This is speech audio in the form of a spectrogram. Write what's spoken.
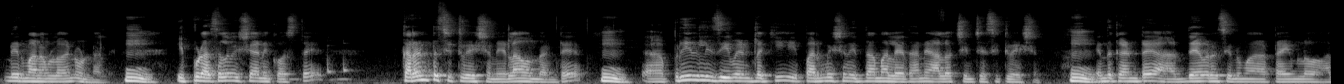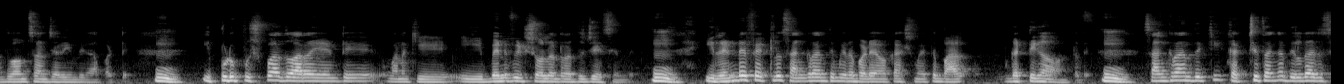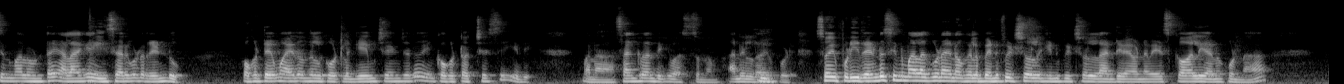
నిర్మాణంలో అయినా ఉండాలి. ఇప్పుడు అసలు విషయానికి వస్తే కరెంట్ సిచ్యువేషన్ ఎలా ఉందంటే ప్రీ రిలీజ్ ఈవెంట్లకి పర్మిషన్ ఇద్దామా లేదా అని ఆలోచించే సిచ్యువేషన్ ఎందుకంటే ఆ దేవర సినిమా టైంలో ఆ ధ్వంసం జరిగింది కాబట్టి. ఇప్పుడు పుష్ప ద్వారా ఏంటి మనకి ఈ బెనిఫిట్ షోలను రద్దు చేసింది. ఈ రెండు ఎఫెక్ట్లు సంక్రాంతి మీద పడే అవకాశం అయితే బాగా గట్టిగా ఉంటుంది. సంక్రాంతికి ఖచ్చితంగా దిల్రాజు సినిమాలు ఉంటాయి. అలాగే ఈసారి కూడా రెండు. ఒకటేమో ఐదు వందల కోట్ల గేమ్ చేంజర్ ఇంకొకటి వచ్చేసి ఇది మన సంక్రాంతికి వస్తున్నాం అనిల్ రావిపూడి. సో ఇప్పుడు ఈ రెండు సినిమాలకు కూడా ఆయన ఒకవేళ బెనిఫిట్ షోలు గినిఫిట్ షోలు లాంటివి ఏమైనా వేసుకోవాలి అనుకున్నా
